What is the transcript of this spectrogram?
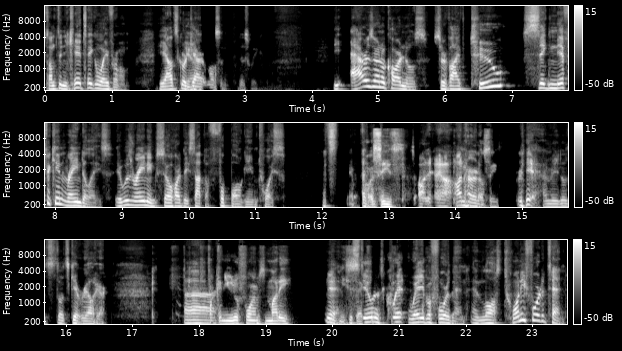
something you can't take away from him. He outscored yeah. Garrett Wilson this week. The Arizona Cardinals survived two significant rain delays. It was raining so hard they stopped a football game twice. It's pussies. It's un, uh, unheard of. Yeah, I mean, let's let's get real here. Uh, Fucking uniforms muddy. Yeah, the. Steelers quit way before then and lost 24 to 10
